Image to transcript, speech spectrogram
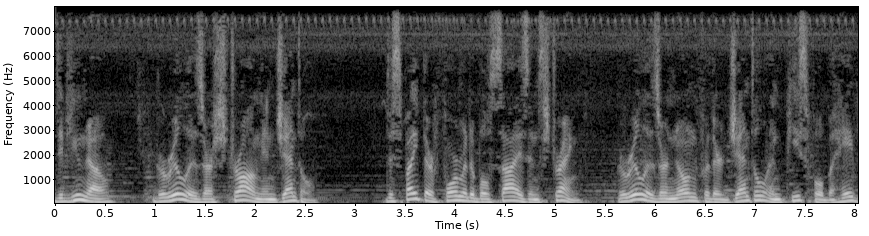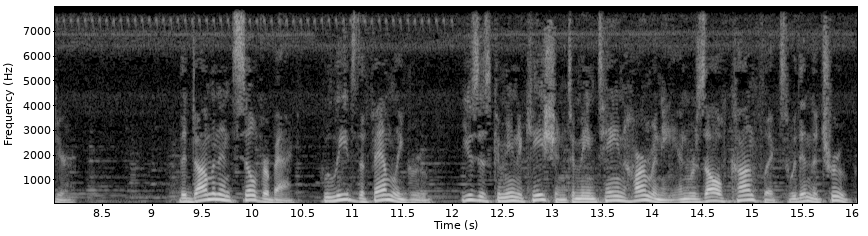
Did you know? Gorillas are strong and gentle. Despite their formidable size and strength, gorillas are known for their gentle and peaceful behavior. The dominant silverback, who leads the family group, uses communication to maintain harmony and resolve conflicts within the troop.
